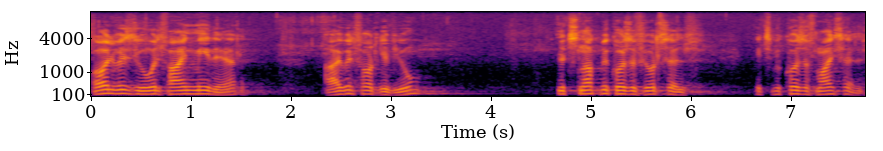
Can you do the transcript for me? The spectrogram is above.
always you will find me there. I will forgive you. It's not because of yourself, it's because of myself.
